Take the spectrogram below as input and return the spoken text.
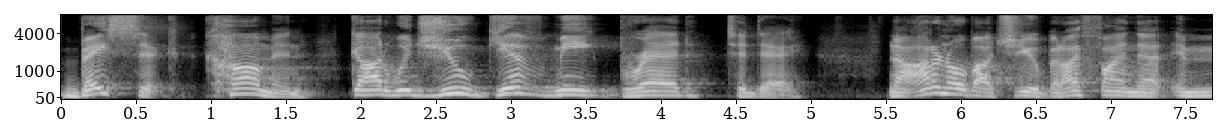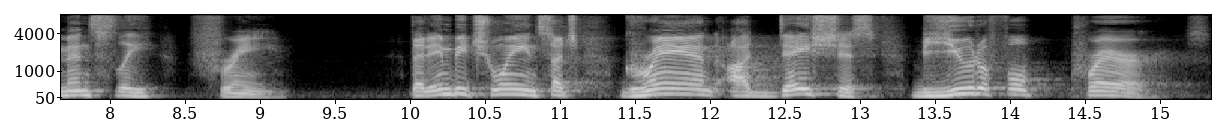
basic, common. God, would you give me bread today. Now, I don't know about you, but I find that immensely freeing. That in between such grand, audacious, beautiful prayers,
